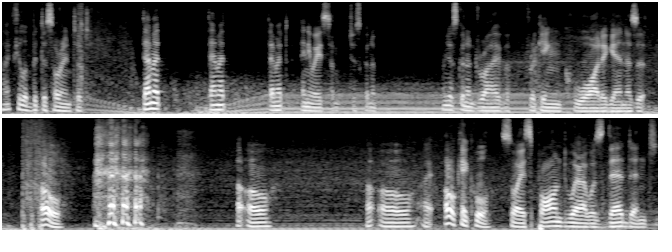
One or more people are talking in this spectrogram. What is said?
I feel a bit disoriented. Damn it! Damn it! Damn it! Anyways, I'm just gonna... I'm just gonna drive a freaking quad again as a... Oh! Uh-oh. Uh-oh. I... Oh, okay, cool. So I spawned where I was dead and...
